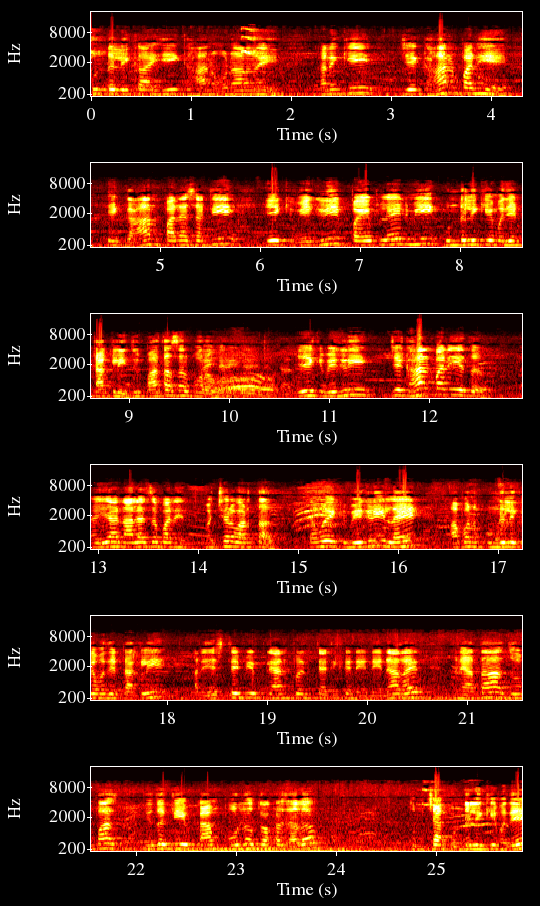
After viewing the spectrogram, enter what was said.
कुंडलिका ही घाण होणार नाही. कारण की जे घाण पाणी आहे ते घाण पाण्यासाठी एक वेगळी पाईपलाईन मी कुंडलिकेमध्ये टाकली. तुम्ही पाहता सर एक वेगळी जे घाण पाणी येतं या नाल्याचं पाणी मच्छर वाढतात. त्यामुळे एक वेगळी लाईन आपण कुंडलिकेमध्ये टाकली आणि एस टी पी प्लॅनपर्यंत त्या ठिकाणी नेणार आहेत. आणि आता जवळपास तिथं ते काम पूर्णत्वाकडे झालं. तुमच्या कुंडलिकेमध्ये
